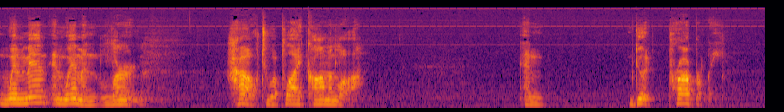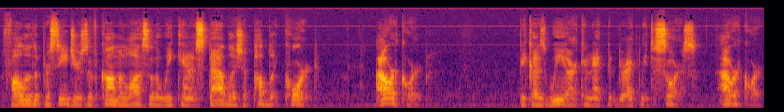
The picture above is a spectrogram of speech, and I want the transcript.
When men and women learn how to apply common law and do it properly, follow the procedures of common law so that we can establish a public court, our court, because we are connected directly to source, our court.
